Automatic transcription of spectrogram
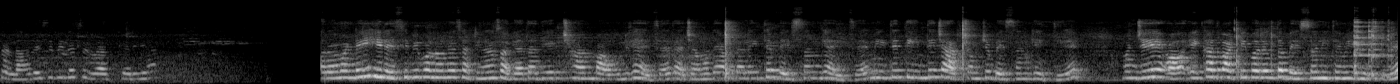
चला रेसिपीला सुरुवात करूया. मंडळी ही रेसिपी बनवण्यासाठी ना सगळ्यात आधी एक छान बाऊल घ्यायचं आहे. त्याच्यामध्ये आपल्याला इथे बेसन घ्यायचं आहे. मी इथे तीन ते चार चमचे बेसन घेते म्हणजे एखाद वाटीपर्यंत बेसन इथे मी घेते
